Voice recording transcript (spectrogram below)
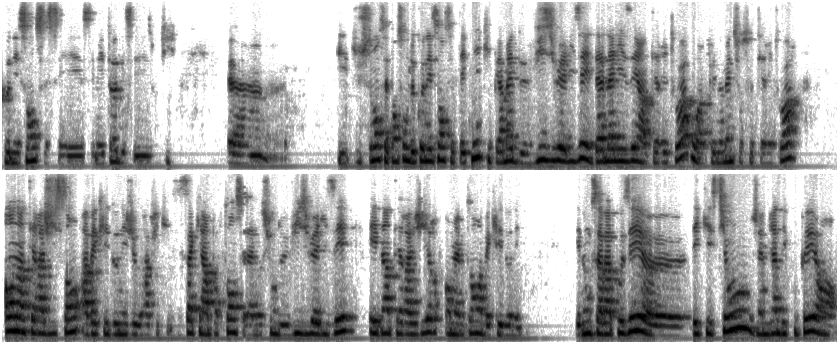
connaissances, ses, méthodes et ses outils. Euh, et justement, cet ensemble de connaissances et techniques qui permettent de visualiser et d'analyser un territoire ou un phénomène sur ce territoire en interagissant avec les données géographiques. C'est ça qui est important, c'est la notion de visualiser et d'interagir en même temps avec les données. Et donc, ça va poser euh, des questions. J'aime bien découper en...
